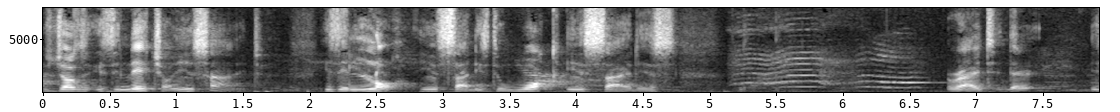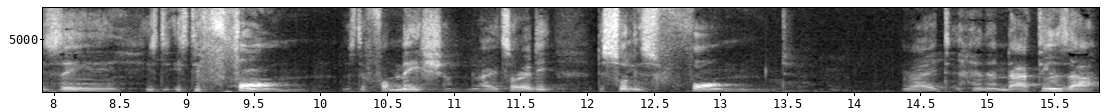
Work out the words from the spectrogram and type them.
it's just it's the nature inside. It's a law inside, It's the work inside, is right. There is a is the, is the form, It's the formation, right? It's already the soul is formed, right? And, and there are things that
